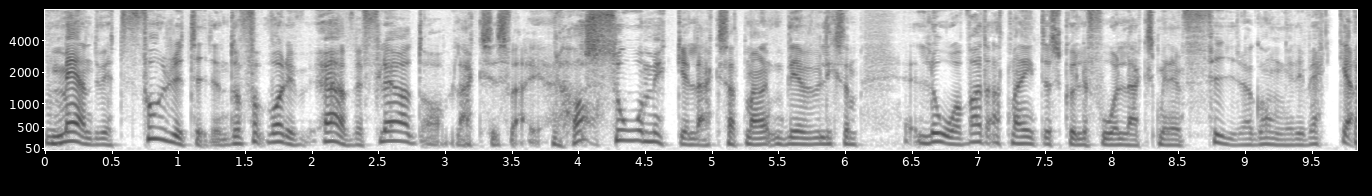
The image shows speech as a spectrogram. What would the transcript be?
Mm. Men du vet förr i tiden då var det överflöd av lax i Sverige. Jaha. Så mycket lax att man blev liksom lovad att man inte skulle få lax mer än fyra gånger i veckan.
